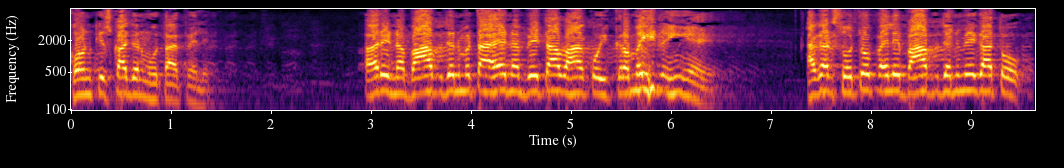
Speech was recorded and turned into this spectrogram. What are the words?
कौन किसका जन्म होता है पहले? अरे, न बाप जन्मता है, न बेटा, वहाँ कोई क्रम ही नहीं है। अगर सोचो, पहले बाप जन्मेगा तो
